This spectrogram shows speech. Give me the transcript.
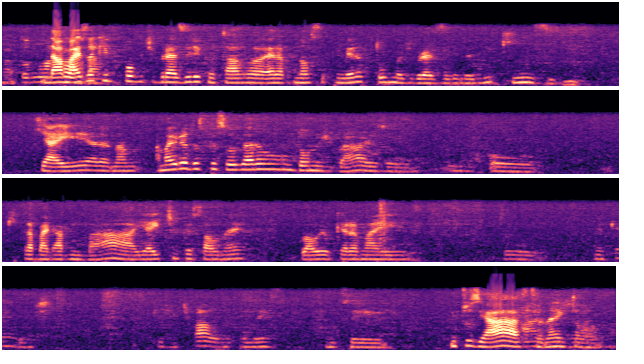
tá todo mundo Ainda mais pro povo de Brasília, que eu tava. Era a nossa primeira turma de Brasília em 2015. Hum. Que aí era. Na, a maioria das pessoas eram donos de bares ou, ou que trabalhavam em bar. E aí tinha um pessoal, né? Igual eu que era mais do. Como é que é, gente? Que a gente fala no começo? Como ser entusiasta, né? Então.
